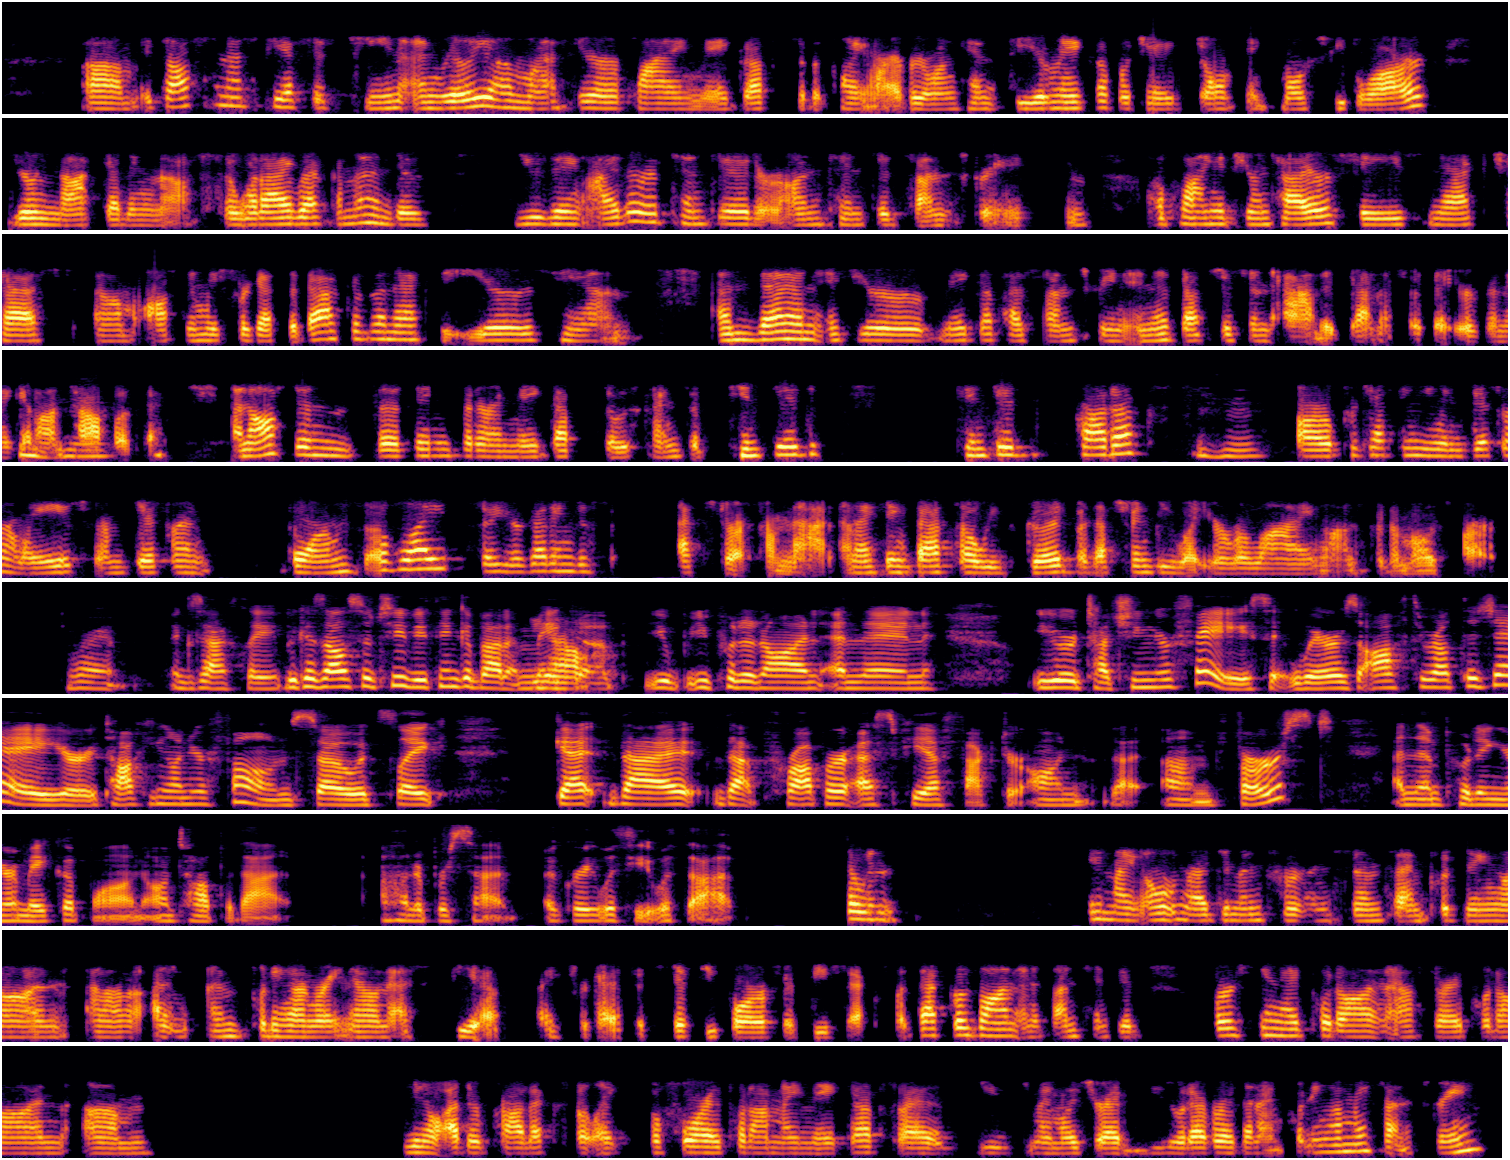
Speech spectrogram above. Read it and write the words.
um, it's often SPF 15, and really, unless you're applying makeup to the point where everyone can see your makeup, which I don't think most people are, you're not getting enough. So, what I recommend is using either a tinted or untinted sunscreen, applying it to your entire face, neck, chest. Um, often we forget the back of the neck, the ears, hands. And then if your makeup has sunscreen in it, that's just an added benefit that you're going to get mm-hmm. on top of it. And often the things that are in makeup, those kinds of tinted tinted products mm-hmm. are protecting you in different ways from different forms of light. So you're getting just extra from that. And I think that's always good, but that shouldn't be what you're relying on for the most part. Right, exactly. Because also too, if you think about it, makeup, you, you put it on and then you're touching your face. It wears off throughout the day. You're talking on your phone. So it's like get that that proper SPF factor on that um, first, and then putting your makeup on on top of that. 100% agree with you with that. So in, in my own regimen, for instance, I'm putting on, uh, I'm, I'm putting on right now an SPF. I forget if it's 54 or 56, but that goes on and it's untinted. First thing I put on after I put on, um, you know, other products, but like before I put on my makeup, so I used my moisturizer, I use whatever, then I'm putting on my sunscreen.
